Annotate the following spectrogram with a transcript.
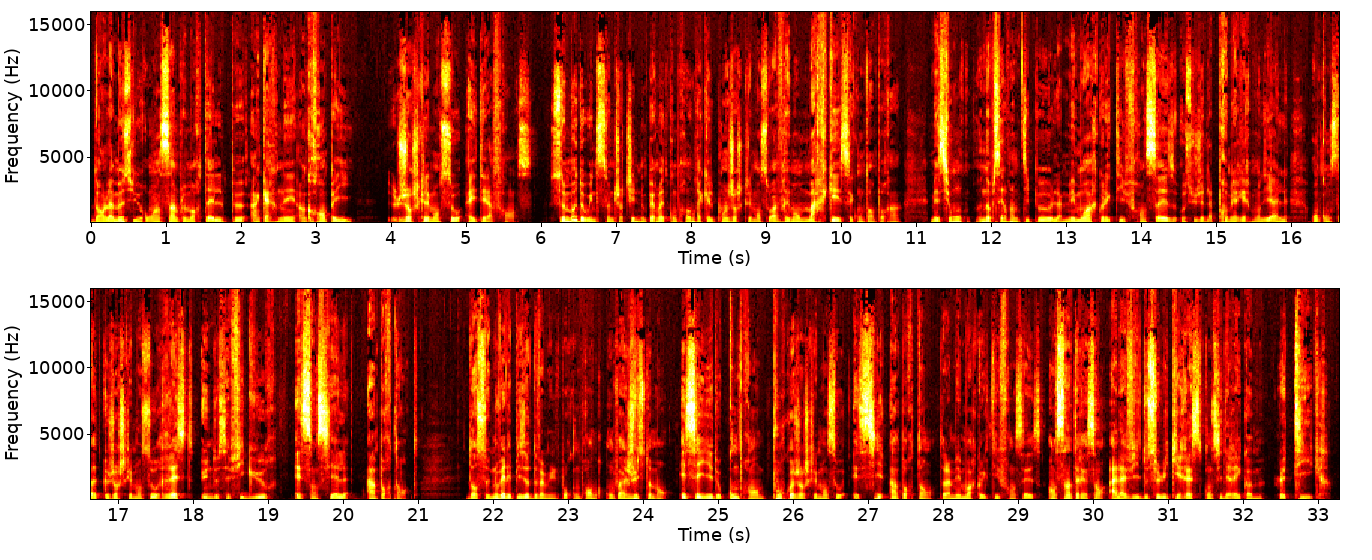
Dans la mesure où un simple mortel peut incarner un grand pays, Georges Clemenceau a été la France. Ce mot de Winston Churchill nous permet de comprendre à quel point Georges Clemenceau a vraiment marqué ses contemporains. Mais si on observe un petit peu la mémoire collective française au sujet de la Première Guerre mondiale, on constate que Georges Clemenceau reste une de ces figures essentielles importantes. Dans ce nouvel épisode de 20 minutes pour comprendre, on va justement essayer de comprendre pourquoi Georges Clemenceau est si important dans la mémoire collective française en s'intéressant à la vie de celui qui reste considéré comme le tigre.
